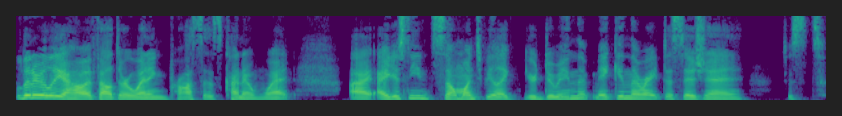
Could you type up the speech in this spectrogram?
literally how I felt our wedding process kind of went. I, I just need someone to be like, you're doing the making the right decision. Just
